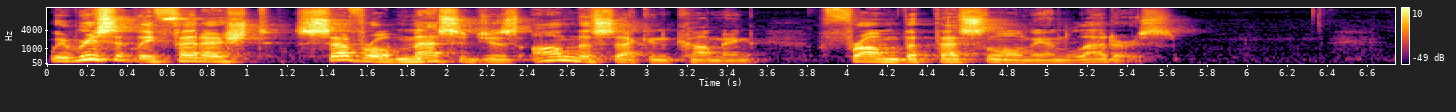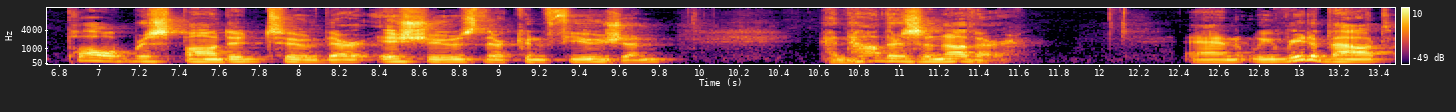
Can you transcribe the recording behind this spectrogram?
We recently finished several messages on the second coming from the Thessalonian letters. Paul responded to their issues, their confusion, and now there's another. And we read about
